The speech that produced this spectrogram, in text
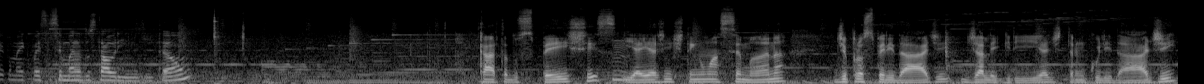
ver como é que vai ser a semana dos taurinos. Então, Carta dos peixes, e aí a gente tem uma semana de prosperidade, de alegria, de tranquilidade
